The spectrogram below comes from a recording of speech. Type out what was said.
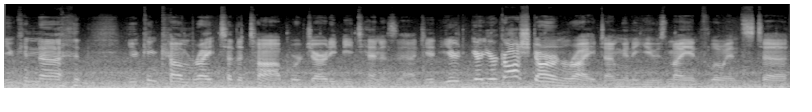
You can uh, you can come right to the top where Jardy B10 is at. You're, you're, you're gosh darn right. I'm going to use my influence to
